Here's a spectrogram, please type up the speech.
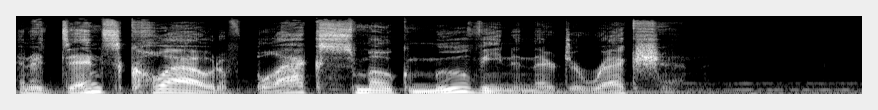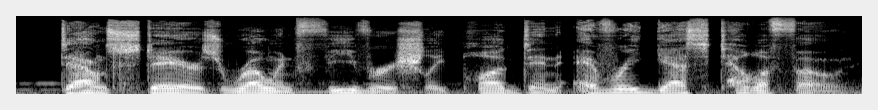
and a dense cloud of black smoke moving in their direction. Downstairs, Rowan feverishly plugged in every guest telephone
